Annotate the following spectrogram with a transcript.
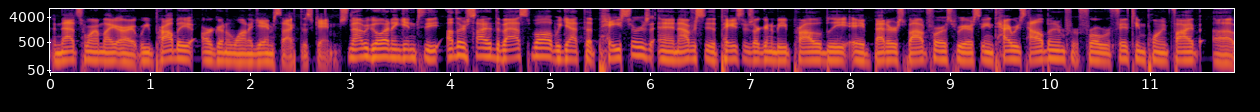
And that's where I'm like, all right, we probably are going to want to game stack this game. So now we go ahead and get into the other side of the basketball. We got the Pacers, and obviously the Pacers are going to be probably a better spot for us. We are seeing Tyrese Halliburton for, for over 15.5 uh,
